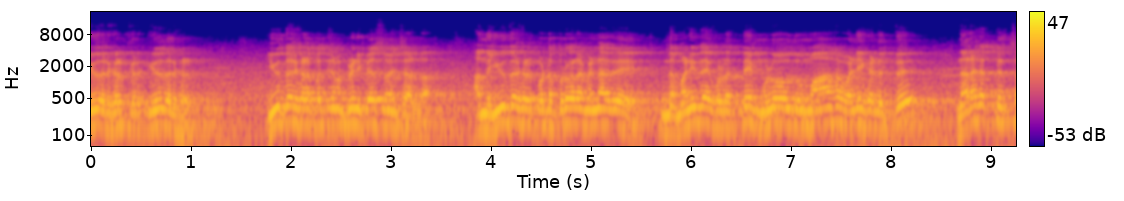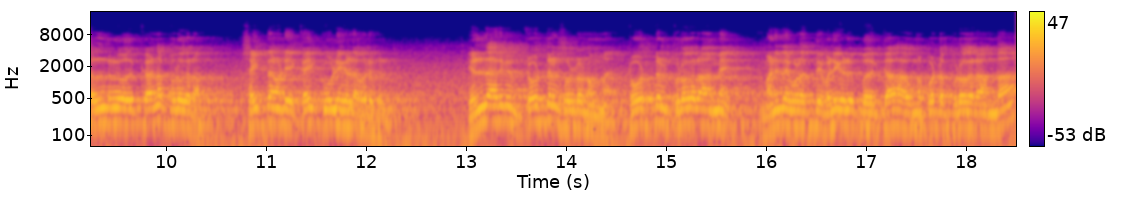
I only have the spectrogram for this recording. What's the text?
யூதர்கள் யூதர்கள். யூதர்களை பற்றி நம்ம பின்னாடி பேசுவோம் சார்லாம் அந்த யூதர்கள் போட்ட ப்ரோக்ராம் என்னது? இந்த மனித குலத்தை முழுவதுமாக வழிகெடுத்து நரகத்தில் தள்ளுவதற்கான ப்ரோக்ராம் சைத்தானுடைய கைக்கூலிகள் அவர்கள். எல்லாருமே டோட்டல் சொல்கிறோம் நம்ம. டோட்டல் ப்ரோக்ராமே மனித குலத்தை வழிகெடுப்பதற்காக அவங்க போட்ட ப்ரோக்ராம் தான்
